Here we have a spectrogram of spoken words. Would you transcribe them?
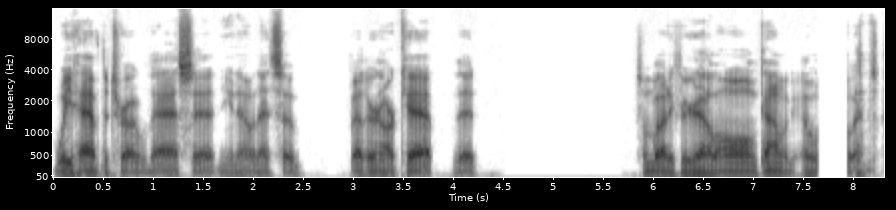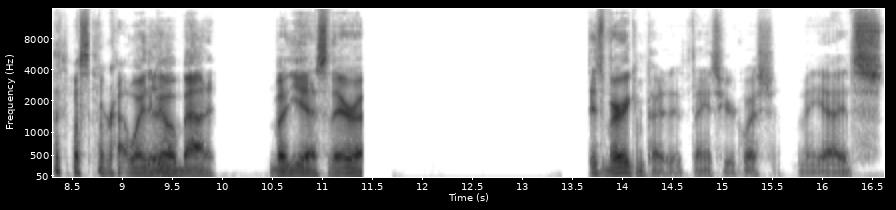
we have the truck the asset, you know, and that's a feather in our cap that somebody figured out a long time ago what's the right way to Yeah. go about it. But yes, they're, uh, it's very competitive to answer your question. I mean, yeah, it's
